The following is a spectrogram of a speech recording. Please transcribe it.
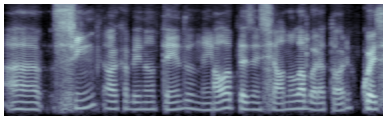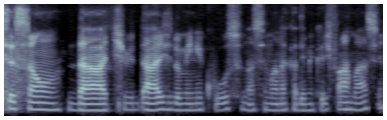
Ah, sim, eu acabei não tendo nem aula presencial no laboratório, com exceção da atividade do mini curso na Semana Acadêmica de Farmácia.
